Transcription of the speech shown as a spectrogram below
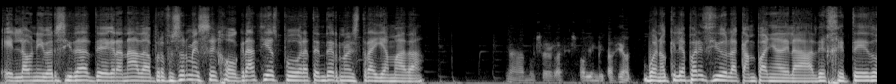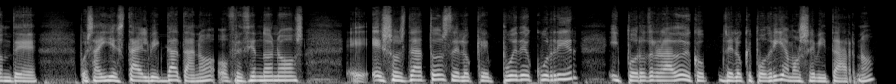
en la Universidad de Granada. Profesor Mesejo, gracias por atender nuestra llamada. Nada, muchas gracias por la invitación. Bueno, ¿qué le ha parecido la campaña de la DGT donde pues ahí está el Big Data, ¿no? Ofreciéndonos eh, esos datos de lo que puede ocurrir y por otro lado de, de, lo que podríamos evitar, ¿no?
